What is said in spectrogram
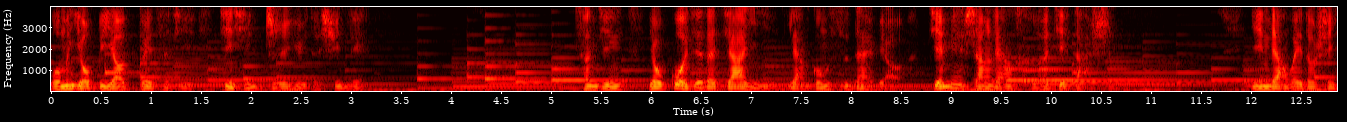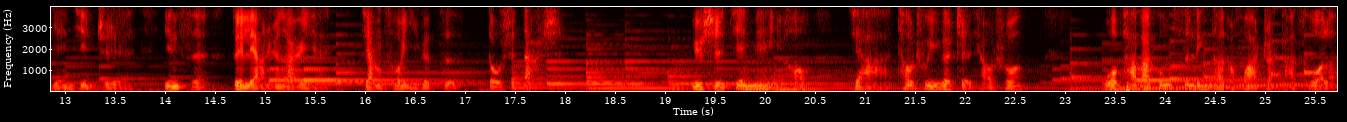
我们有必要对自己进行止语的训练。曾经有过节的甲乙两公司代表见面商量和解大事，因两位都是严谨之人，因此对两人而言，讲错一个字都是大事。于是见面以后，甲掏出一个纸条说。我怕把公司领导的话转达错了，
